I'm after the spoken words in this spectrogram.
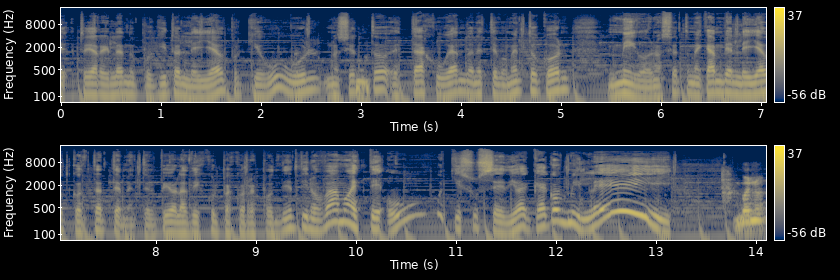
estoy arreglando un poquito el layout porque Google, ¿no es cierto?, está jugando en este momento conmigo, ¿no es cierto? Me cambia el layout constantemente. pido las disculpas correspondientes y nos vamos a este. ¡Uy! ¿Qué sucedió acá con mi ley? Bueno,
